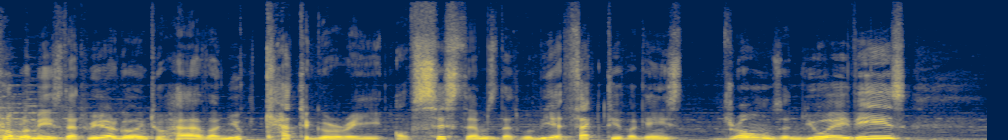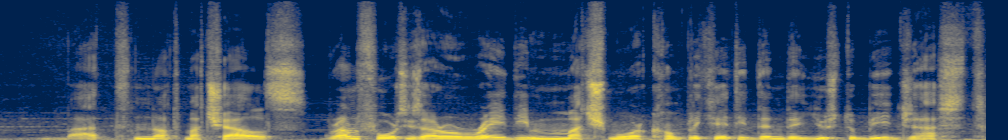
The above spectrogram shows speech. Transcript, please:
Problem is that we are going to have a new category of systems that will be effective against drones and UAVs, but not much else. Ground forces are already much more complicated than they used to be just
